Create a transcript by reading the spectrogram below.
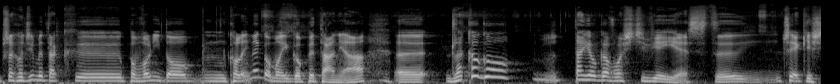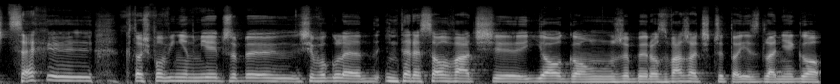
przechodzimy tak y, powoli do mm, kolejnego mojego pytania. Y, Dla kogo ta yoga właściwie jest? Czy jakieś cechy ktoś powinien mieć, żeby się w ogóle interesować jogą, żeby rozważać, czy to jest dla niego,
